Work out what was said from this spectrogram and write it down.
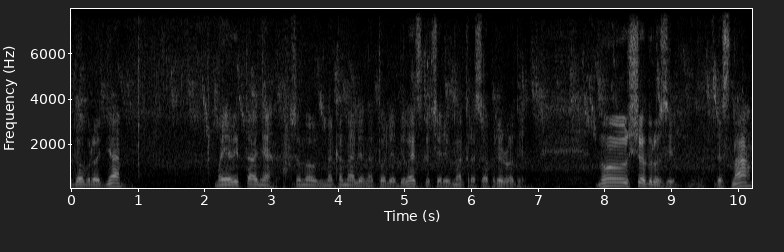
доброго дня. Моє вітання, шановні, на каналі Анатолія Білецького, чарівна краса природи. Ну що, друзі, весна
